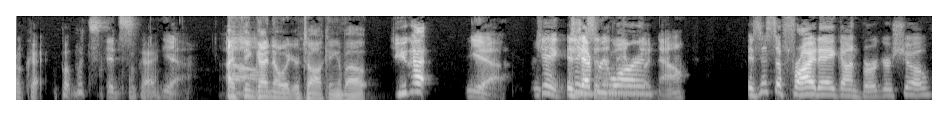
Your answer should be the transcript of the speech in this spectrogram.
Okay, but what's It's okay? yeah. I think I Um, know what you're talking about. You got? Yeah. Jake, Is Jake's in the everyone- now? Is this a fried egg on burger show?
